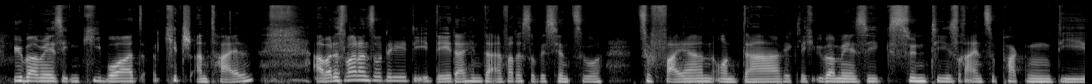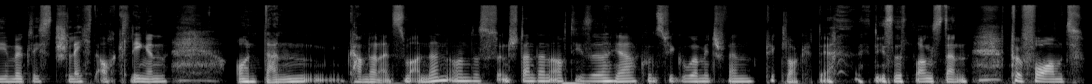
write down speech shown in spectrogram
übermäßigen Keyboard- und Kitsch-Anteilen. Aber das war dann so die, die Idee dahinter, einfach das so ein bisschen zu, zu feiern und da wirklich übermäßig Synthes reinzupacken, die möglichst schlecht auch klingen. Und dann kam dann eins zum anderen und es entstand dann auch diese ja, Kunstfigur Mitch Van Picklock, der diese Songs dann performt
